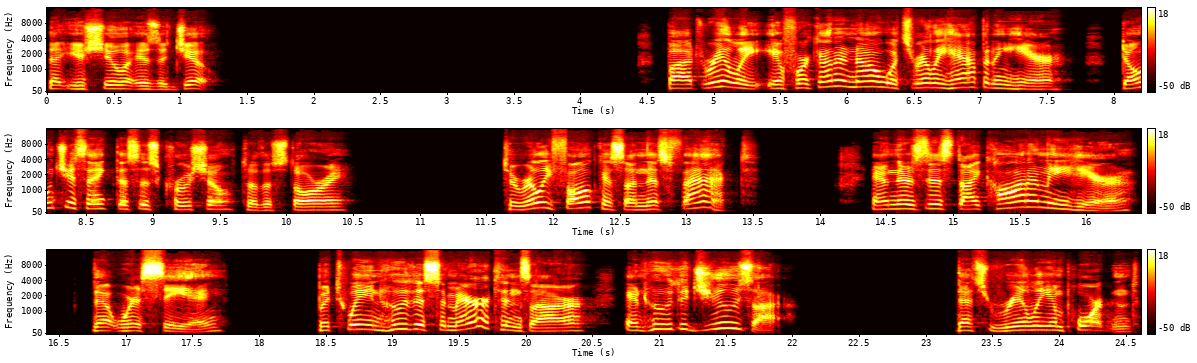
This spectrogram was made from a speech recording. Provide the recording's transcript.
that Yeshua is a Jew? But really, if we're going to know what's really happening here, don't you think this is crucial to the story? To really focus on this fact. And there's this dichotomy here that we're seeing between who the Samaritans are and who the Jews are. That's really important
